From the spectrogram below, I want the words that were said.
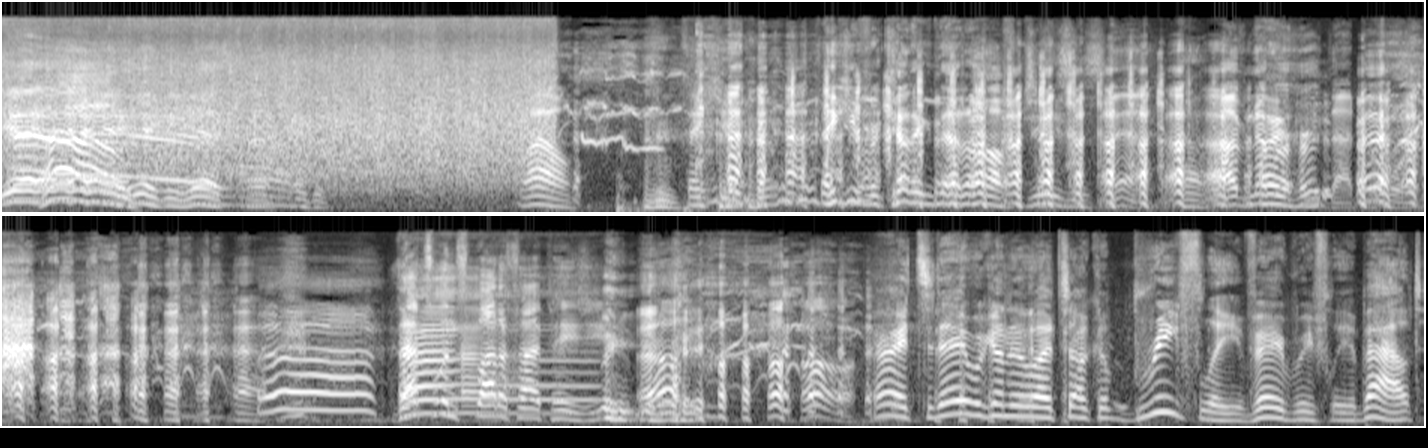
Yeah. Oh, thank you, yes. Uh, thank you. Wow. Thank you. Thank you for cutting that off. Jesus. Man, I've never heard that before. That's when Spotify pays you. All right, today we're going to uh, talk uh, briefly, very briefly, about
